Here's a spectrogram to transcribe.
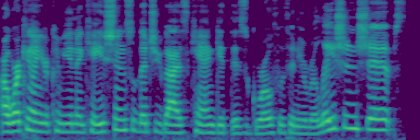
are working on your communication so that you guys can get this growth within your relationships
